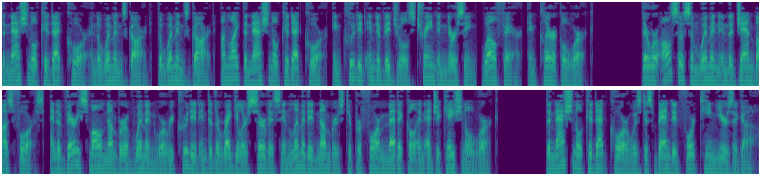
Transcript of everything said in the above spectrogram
the National Cadet Corps and the Women's Guard. The Women's Guard, unlike the National Cadet Corps, included individuals trained in nursing, welfare, and clerical work. There were also some women in the Janbaz force, and a very small number of women were recruited into the regular service in limited numbers to perform medical and educational work. The National Cadet Corps was disbanded 14 years ago.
